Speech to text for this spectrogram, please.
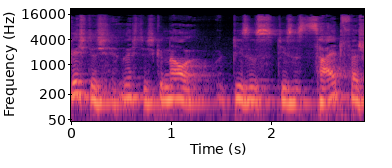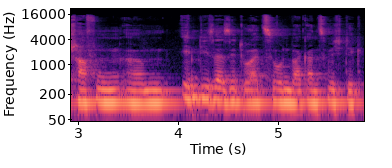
Richtig, richtig, genau. Dieses, dieses Zeitverschaffen ähm, in dieser Situation war ganz wichtig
